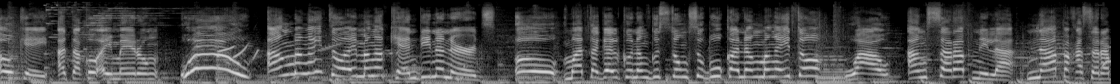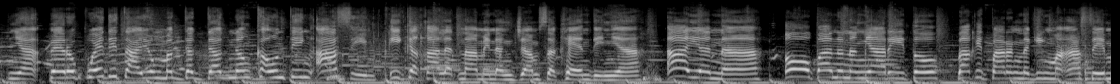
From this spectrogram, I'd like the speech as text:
Okay, at ako ay mayroong... Wow! Ang mga ito ay mga candy na nerds. Oh, matagal ko nang gustong subukan ng mga ito. Wow, ang sarap nila. Napakasarap niya. Pero pwede tayong magdagdag ng kaunting asim. Ikakalat namin ang jam sa candy niya. Ayan na. Oh, paano nangyari ito? Bakit parang naging maasim?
